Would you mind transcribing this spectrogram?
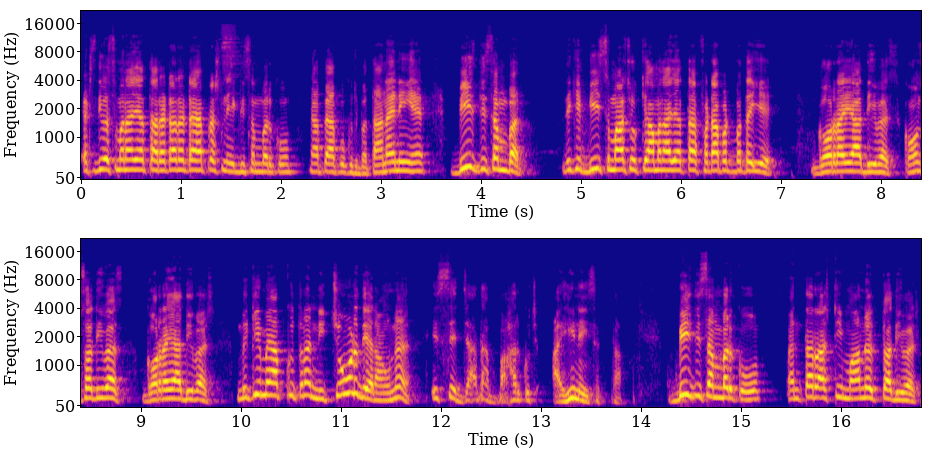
एक्स दिवस मनाया जाता रटा रटा है प्रश्न एक दिसंबर को। यहाँ पे आपको कुछ बताना नहीं है। बीस दिसंबर। देखिए, बीस मार्च को क्या मनाया जाता है? फटाफट बताइए। गौरैया दिवस। कौन सा दिवस? गौरैया दिवस। देखिए, मैं आपको इतना निचोड़ दे रहा हूँ ना, इससे ज़्यादा बाहर कुछ आ ही नहीं सकता। 20 दिसंबर को अंतरराष्ट्रीय मानव एकता दिवस।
